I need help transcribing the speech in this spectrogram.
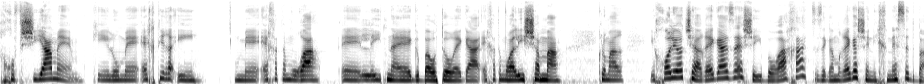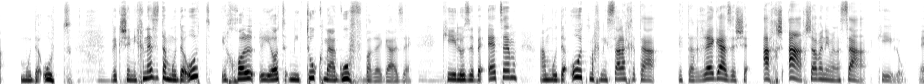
חופשייה מהם. כאילו, מאיך תיראי, מאיך את אמורה אה, להתנהג באותו רגע, איך את אמורה להישמע. כלומר, יכול להיות שהרגע הזה שהיא בורחת, זה גם רגע שנכנסת במודעות. וכשנכנסת המודעות, יכול להיות ניתוק מהגוף ברגע הזה. כאילו, זה בעצם, המודעות מכניסה לך את, ה, את הרגע הזה שאח, אה, עכשיו אני מנסה, כאילו, אה,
